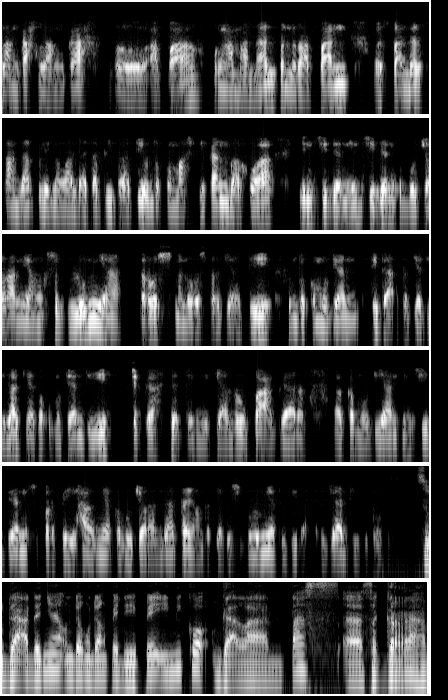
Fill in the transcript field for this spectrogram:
langkah-langkah uh, apa pengamanan penerapan uh, standar-standar pelindungan data pribadi untuk memastikan bahwa insiden-insiden kebocoran yang sebelumnya terus-menerus terjadi untuk kemudian tidak terjadi lagi atau kemudian dicegah sedemikian rupa agar uh, kemudian insiden seperti halnya kebocoran data yang terjadi sebelumnya itu tidak terjadi gitu. Sudah adanya undang-undang PDP ini kok nggak lantas uh, segera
